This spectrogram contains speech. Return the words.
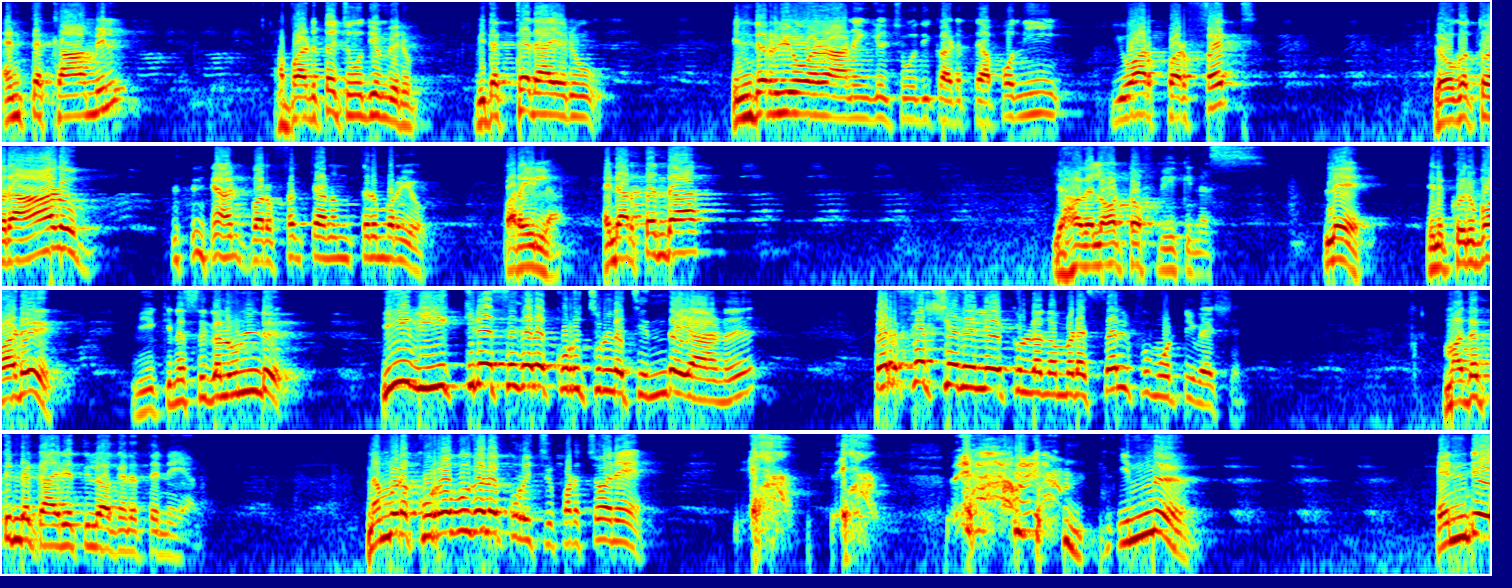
എന്റെ കാമിൽ അപ്പൊ അടുത്ത ചോദ്യം വരും. വിദഗ്ധരായ ഒരു ഇന്റർവ്യൂവർ ആണെങ്കിൽ ചോദിക്കും അടുത്ത അപ്പൊ നീ യു ആർ പെർഫെക്റ്റ് ലോകത്തൊരാളും ഞാൻ പെർഫെക്റ്റ് ആണെന്ന് ഉത്തരം പറയോ? പറയില്ല. അതിന്റെ അർത്ഥം എന്താ? You have a lot of weakness അല്ലേ വീക്ക്നെസ്സുകൾ ഉണ്ട് ഈ വീക്ക്നെസ്സുകളെ കുറിച്ചുള്ള ചിന്തയാണ് പെർഫെക്ഷനിലേക്കുള്ള നമ്മുടെ സെൽഫ് മോട്ടിവേഷൻ മതത്തിന്റെ കാര്യത്തിലും അങ്ങനെ തന്നെയാണ്. നമ്മുടെ കുറവുകളെ കുറിച്ച് പടച്ചോനെ ഇന്ന് എന്റെ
